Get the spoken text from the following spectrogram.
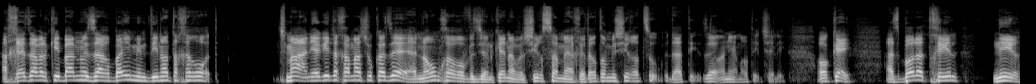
אחרי זה אבל קיבלנו איזה 40 ממדינות אחרות. תשמע אני אגיד לך משהו כזה אני לא מומחה אירוויזיון כן אבל שיר שמח יותר טוב משיר עצוב לדעתי זהו אני אמרתי את שלי. אוקיי אז בוא נתחיל ניר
